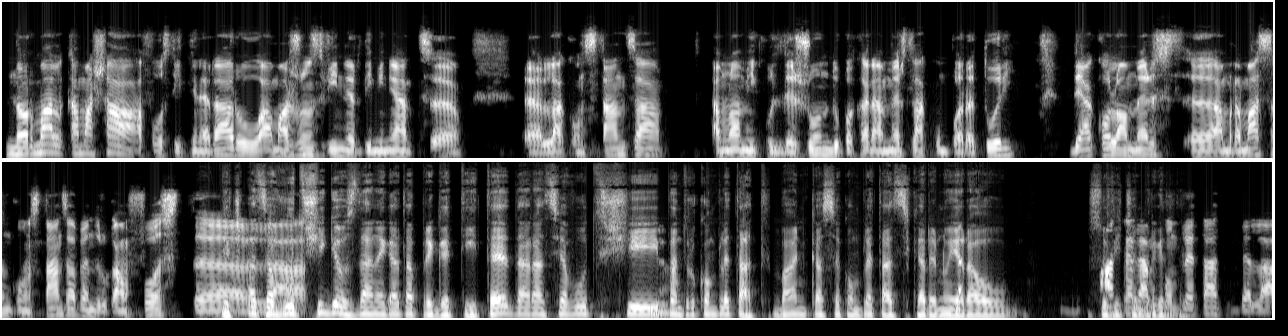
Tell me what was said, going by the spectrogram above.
Normal, cam așa a fost itinerarul. Am ajuns vineri dimineață la Constanța, am luat micul dejun, după care am mers la cumpărături. De acolo am mers, am rămas în Constanța pentru că am fost Deci ați la... avut și ghiozdane gata pregătite, dar ați avut și da. pentru completat, bani ca să completați, care nu da. erau suficient le-am completat de la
